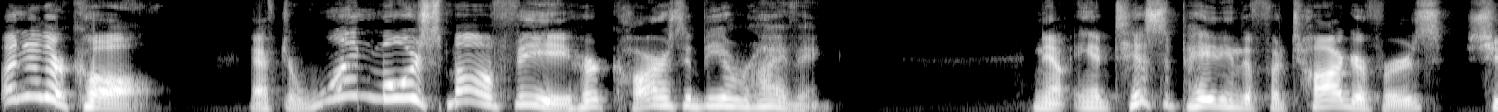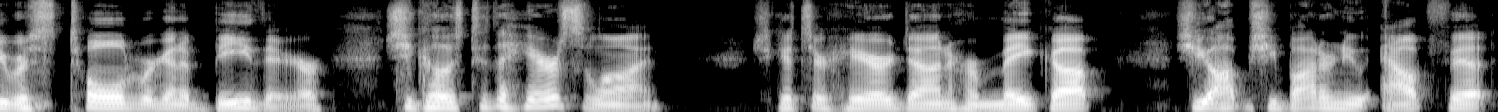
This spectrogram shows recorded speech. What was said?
another call. After one more small fee, her cars would be arriving. Now, anticipating the photographers she was told were going to be there, she goes to the hair salon. She gets her hair done, her makeup. She, she bought her new outfit.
